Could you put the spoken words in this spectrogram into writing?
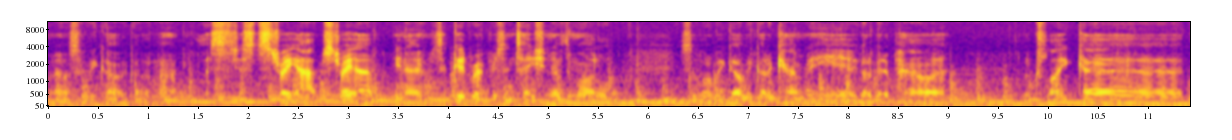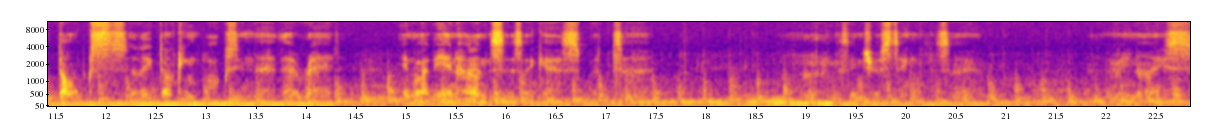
What else have we got? We've got that. Let's just straight up, straight up. You know, it's a good representation of the model. So what have we got? We've got a camera here, we've got a bit of power. Looks like uh, docks. Are they docking blocks in there? They're red. It might be enhancers, I guess, but uh, hmm, it's interesting. So, very nice.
